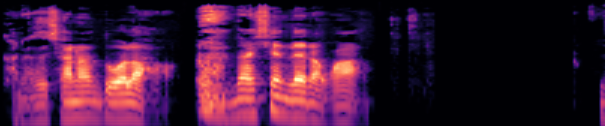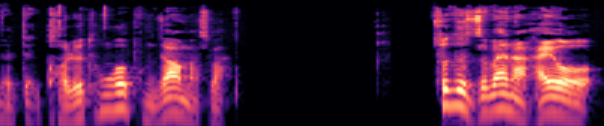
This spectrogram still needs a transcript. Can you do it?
可能是相当多了哈。但现在的话，要得考虑通货膨胀嘛，是吧？除此之外呢，还有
